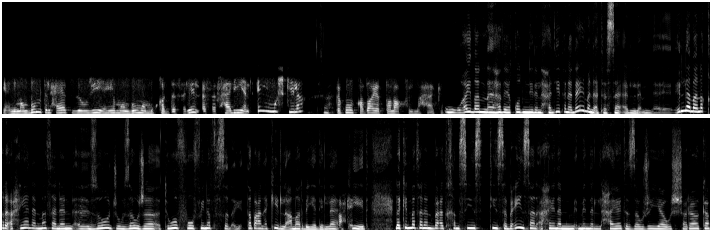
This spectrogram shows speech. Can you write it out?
يعني منظومة الحياة الزوجية هي منظومة مقدسة للأسف حاليا. أي مشكلة صح. تكون قضايا الطلاق في المحاكم. وأيضا هذا يقودني للحديث. أنا دائما أتساءل إلا ما نقرأ أحيانا مثلا زوج وزوجة توفوا في نفس طبعا أكيد الأعمار بيد الله صحيح. أكيد. لكن مثلا بعد 50 60 70 سنة أحيانا من الحياة الزوجية والشراكة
